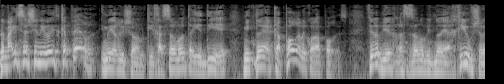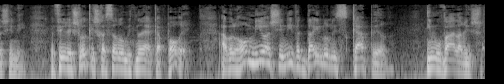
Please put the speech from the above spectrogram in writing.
למעשה השני לא יתכפר אם יהיה הראשון, כי חסר לו את הידיעה מתנועי הכפורה לכל הפורס. לפי רבי יוחנן חסר לו מתנועי החיוב של השני. לפי ריש לוקיש חסר לו מתנועי הכפורה. אבל הו מי הוא השני ודאי לא נסכפר אם הוא בא על הראשון.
